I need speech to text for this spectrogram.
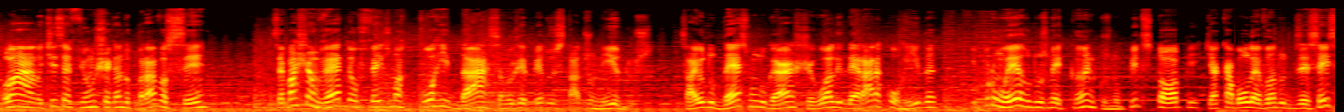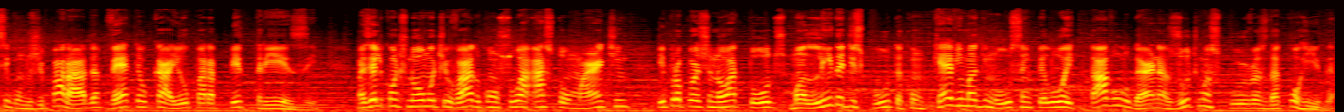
Olá, notícia F1 chegando para você. Sebastian Vettel fez uma corridaça no GP dos Estados Unidos. Saiu do décimo lugar, chegou a liderar a corrida e por um erro dos mecânicos no pit stop, que acabou levando 16 segundos de parada, Vettel caiu para P13. Mas ele continuou motivado com sua Aston Martin e proporcionou a todos uma linda disputa com Kevin Magnussen pelo oitavo lugar nas últimas curvas da corrida.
